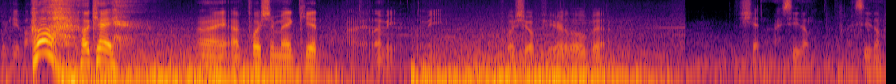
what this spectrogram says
Look okay. Alright, I'm pushing med kit. Alright, let me let me push up here a little bit. Shit, I see them. I see them.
